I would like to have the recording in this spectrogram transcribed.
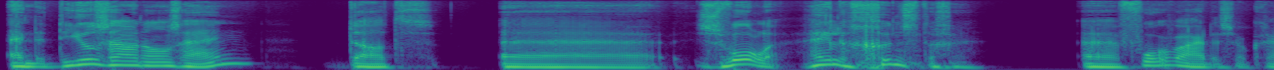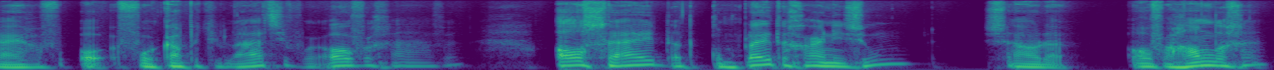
En de deal zou dan zijn dat eh, Zwolle hele gunstige eh, voorwaarden zou krijgen voor, capitulatie, voor overgave. Als zij dat complete garnizoen zouden overhandigen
